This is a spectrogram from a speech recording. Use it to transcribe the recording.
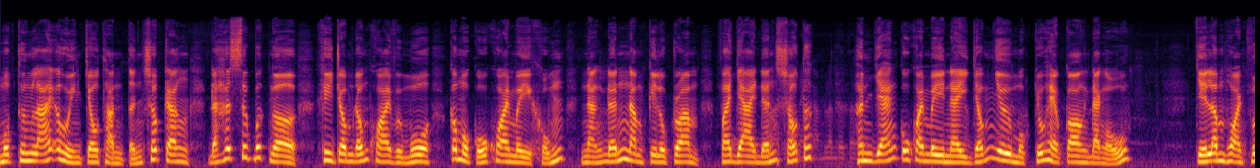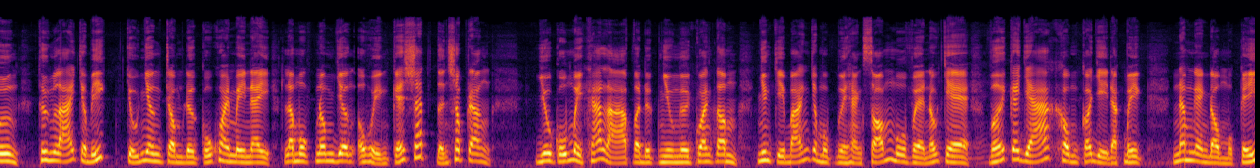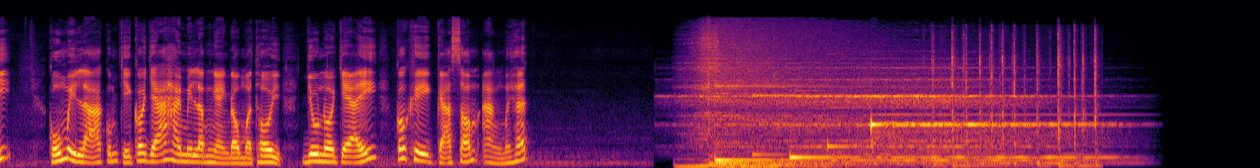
Một thương lái ở huyện Châu Thành, tỉnh Sóc Trăng đã hết sức bất ngờ khi trong đống khoai vừa mua có một củ khoai mì khủng nặng đến 5 kg và dài đến 6 tấc. Hình dáng của khoai mì này giống như một chú heo con đang ngủ. Chị Lâm Hoàng Phương, thương lái cho biết chủ nhân trồng được củ khoai mì này là một nông dân ở huyện Kế Sách, tỉnh Sóc Trăng. Dù củ mì khá lạ và được nhiều người quan tâm, nhưng chị bán cho một người hàng xóm mua về nấu chè với cái giá không có gì đặc biệt, 5.000 đồng một ký. Củ mì lạ cũng chỉ có giá 25.000 đồng mà thôi, dù nồi chè ấy có khi cả xóm ăn mới hết.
